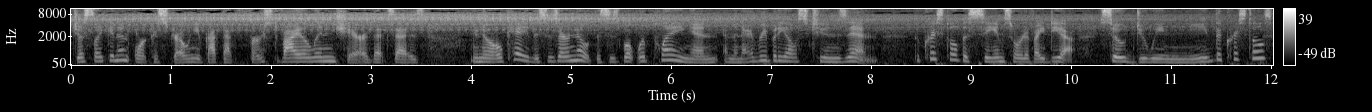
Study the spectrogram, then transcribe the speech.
just like in an orchestra when you've got that first violin chair that says, you know, okay, this is our note, this is what we're playing in, and then everybody else tunes in. The crystal, the same sort of idea. So, do we need the crystals?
